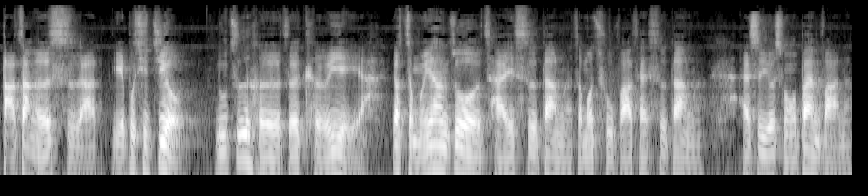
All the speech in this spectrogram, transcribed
打仗而死啊，也不去救，如之何则可也呀？要怎么样做才适当呢？怎么处罚才适当呢？还是有什么办法呢？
